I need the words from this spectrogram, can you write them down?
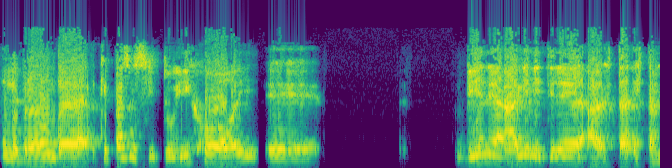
le preguntaba, ¿qué pasa si tu hijo hoy eh, viene alguien y tiene, está, estás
